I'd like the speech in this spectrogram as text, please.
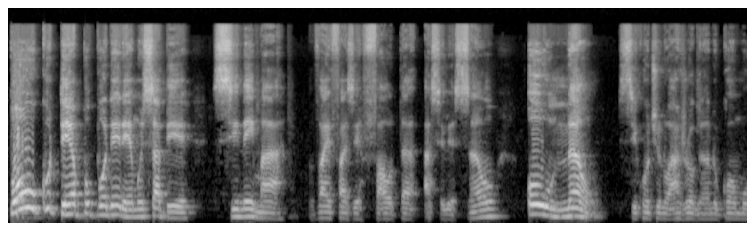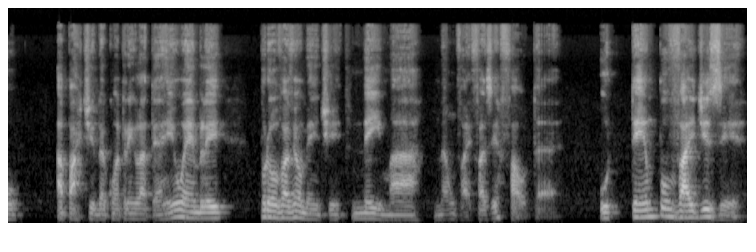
pouco tempo poderemos saber se Neymar vai fazer falta à seleção ou não, se continuar jogando como a partida contra a Inglaterra em Wembley, provavelmente Neymar não vai fazer falta. O tempo vai dizer.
